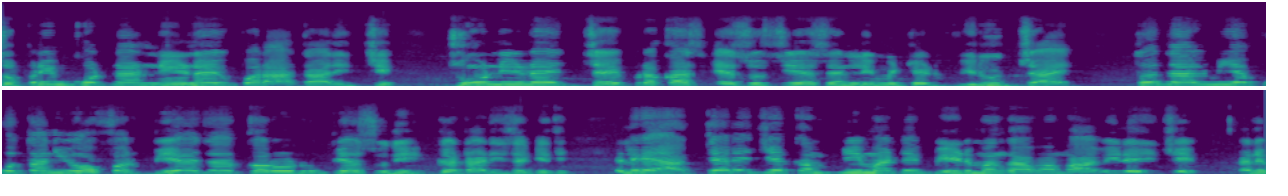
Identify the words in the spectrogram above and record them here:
સુપ્રીમ કોર્ટના નિર્ણય ઉપર આધારિત છે. જો નિર્ણય જયપ્રકાશ એસોસિએશન લિમિટેડ વિરુદ્ધ જાય તો દાલમિયા પોતાની ઓફર બે કરોડ રૂપિયા સુધી ઘટાડી શકે છે. એટલે કે અત્યારે જે કંપની માટે બીડ મંગાવવામાં આવી રહી છે અને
